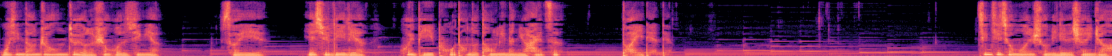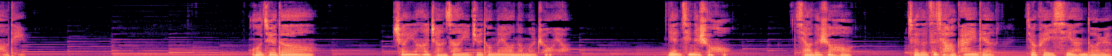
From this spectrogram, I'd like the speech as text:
无形当中就有了生活的经验，所以，也许历练会比普通的同龄的女孩子多一点点。亲戚就默恩说：“米粒的声音真好听。”我觉得，声音和长相一直都没有那么重要。年轻的时候，小的时候，觉得自己好看一点。就可以吸引很多人。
